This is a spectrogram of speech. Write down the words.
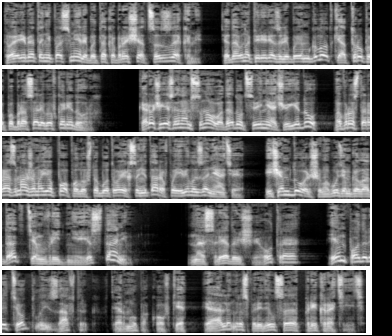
Твои ребята не посмели бы так обращаться с зэками. Те давно перерезали бы им глотки, а трупы побросали бы в коридорах. Короче, если нам снова дадут свинячью еду, мы просто размажем ее по полу, чтобы у твоих санитаров появилось занятие. И чем дольше мы будем голодать, тем вреднее станем. На следующее утро им подали теплый завтрак в термоупаковке, и Аллен распорядился прекратить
